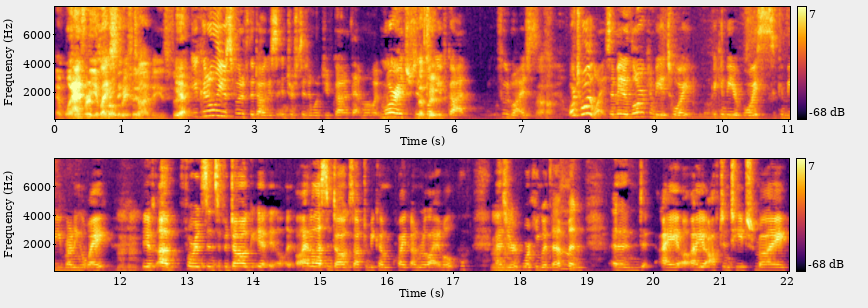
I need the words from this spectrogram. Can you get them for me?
and when and is the appropriate food. time to use food. Yeah. You can only use food if the dog is interested in what you've got at that moment. More interested The in what you've got food wise Uh-huh. or toy wise. I mean, a lure can be a toy. It can be your voice. It can be running away. Mhm. You know, um, for instance, if a dog, adolescent dogs often become quite unreliable as Mhm. you're working with them, and and I I often teach my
